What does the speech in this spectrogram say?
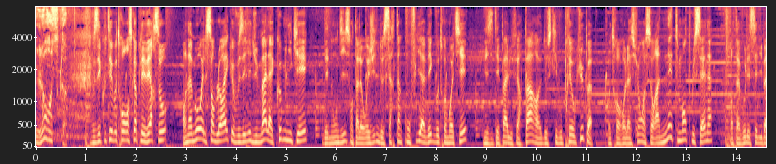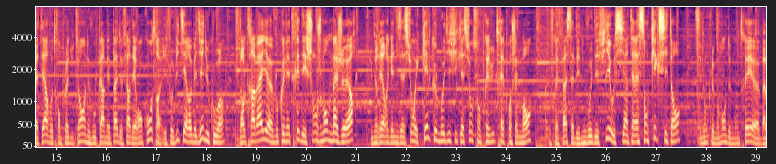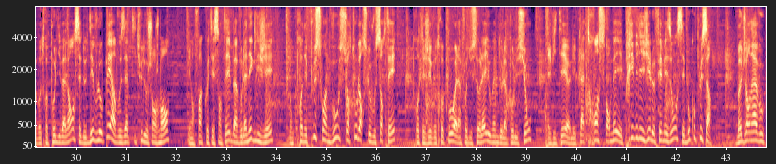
L'horoscope. Vous écoutez votre horoscope les Verseaux. En amour, il semblerait que vous ayez du mal à communiquer. Des non-dits sont à l'origine de certains conflits avec votre moitié. N'hésitez pas à lui faire part de ce qui vous préoccupe. Votre relation sera nettement plus saine. Quant à vous les célibataires, votre emploi du temps ne vous permet pas de faire des rencontres. Il faut vite y remédier du coup. hein. Dans le travail, vous connaîtrez des changements majeurs. Une réorganisation et quelques modifications sont prévues très prochainement. Vous ferez face à des nouveaux défis aussi intéressants qu'excitants. C'est donc le moment de montrer euh, bah, votre polyvalence et de développer hein, vos aptitudes au changement. Et enfin, côté santé, bah, vous la négligez. Donc prenez plus soin de vous, surtout lorsque vous sortez. Protégez votre peau à la fois du soleil ou même de la pollution. Évitez euh, les plats transformés et privilégiez le fait maison, c'est beaucoup plus sain. Bonne journée à vous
